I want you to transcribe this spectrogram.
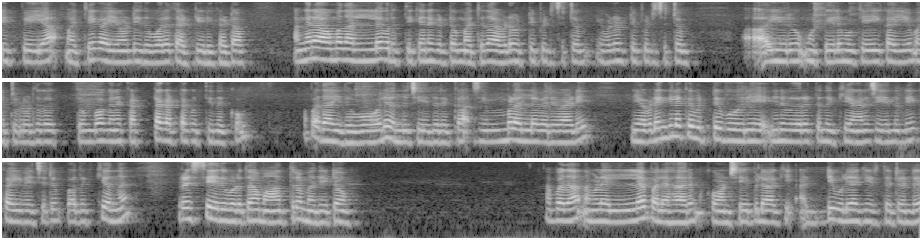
ഡിപ്പ് ചെയ്യുക. മറ്റേ കൈ കൊണ്ട് ഇതുപോലെ തട്ടിയെടുക്കാം കേട്ടോ. അങ്ങനെ ആകുമ്പോൾ നല്ല വൃത്തിക്ക് തന്നെ കിട്ടും. മറ്റേത് അവിടെ ഒട്ടിപ്പിടിച്ചിട്ടും ഇവിടെ ഒട്ടിപ്പിടിച്ചിട്ടും ഈ ഒരു മുട്ടയിൽ മുക്കിയ ഈ കൈ മറ്റുള്ളവർക്ക് എത്തുമ്പോൾ അങ്ങനെ കട്ട കട്ട കുത്തി നിൽക്കും അപ്പോൾ അതാ ഇതുപോലെ ഒന്ന് ചെയ്തെടുക്കുക സിമ്പിളല്ല പരിപാടി. ഇനി എവിടെയെങ്കിലുമൊക്കെ വിട്ട് പോരുകയെ ഇങ്ങനെ വേറിട്ട് നിൽക്കുക അങ്ങനെ ചെയ്യുന്നുണ്ടെങ്കിൽ കൈ വെച്ചിട്ട് പതുക്കെ ഒന്ന് പ്രസ് ചെയ്ത് കൊടുത്താൽ മാത്രം മതി കേട്ടോ അപ്പോൾ അതാ നമ്മളെല്ലാ പലഹാരം കോൺ ഷേപ്പിലാക്കി അടിപൊളിയാക്കി എടുത്തിട്ടുണ്ട്.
